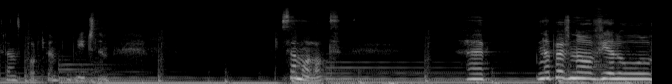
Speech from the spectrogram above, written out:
transportem publicznym. Samolot. Na pewno wielu,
